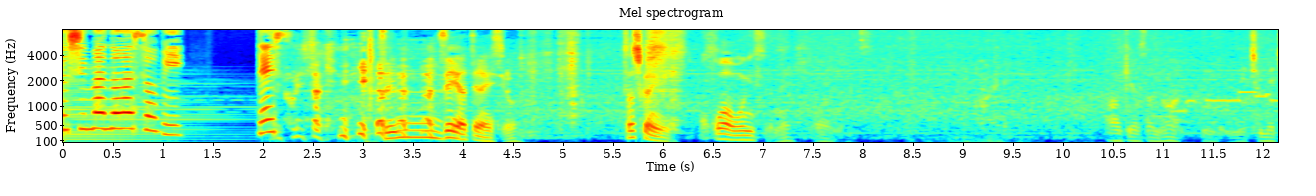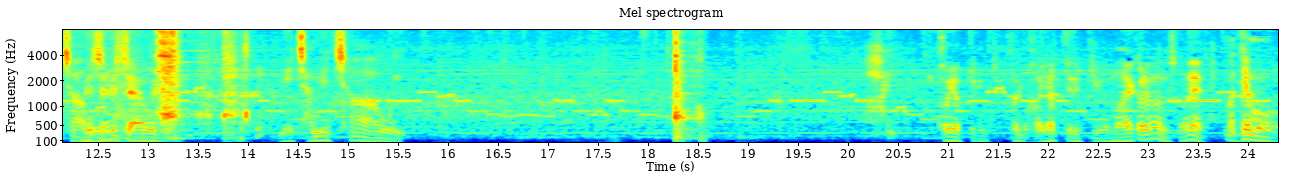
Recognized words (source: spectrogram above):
福島の遊びです。全然やってないですよ。確かに、ここは多いんですよね。はい。アーケアさんのは、うんめちゃめちゃ多い。めちゃめちゃ青い。めちゃめちゃ多い。はい。流行ってる流行ってるっていうか前からなんですかね。まあでも、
